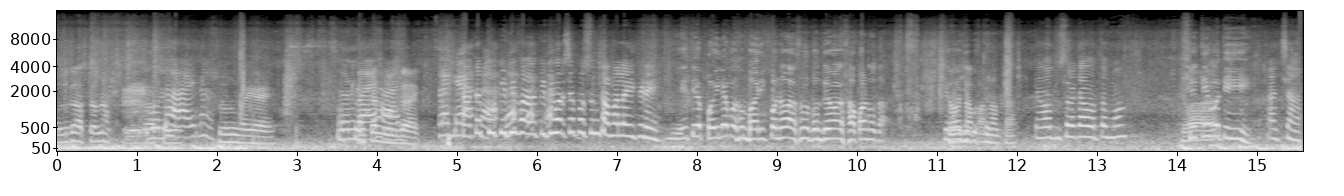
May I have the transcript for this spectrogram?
मुलगा असतो ना. मुलं. आहे सूनबाई आहे. सुनबाई एकच मुलगा आहे. आहे. काका तू किती वा- किती वर्षापासून कामाला इकडे? मी ते पहिल्यापासून बारीकपणा असं पण तेव्हा सापा नव्हता तेव्हा गोष्ट. होता. तेव्हा दुसरं काय होतं मग? शेती होती अच्छा.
